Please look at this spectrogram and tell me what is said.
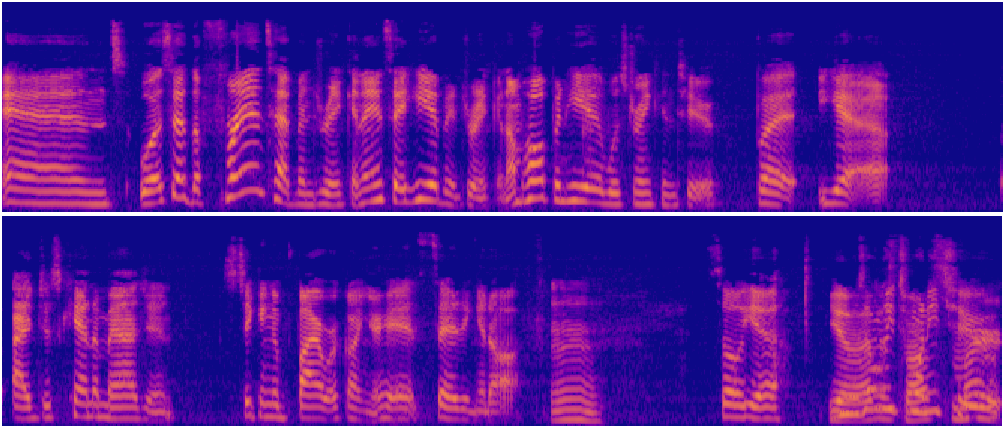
And, well, it said the friends had been drinking. They didn't say he had been drinking. I'm hoping he was drinking too. But, yeah. I just can't imagine sticking a firework on your head, setting it off. Mm. So, yeah. Yeah, he was only 22.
